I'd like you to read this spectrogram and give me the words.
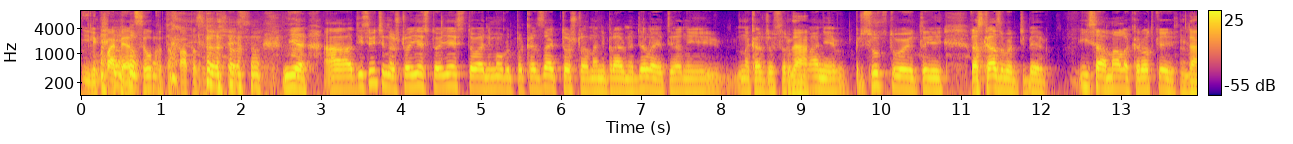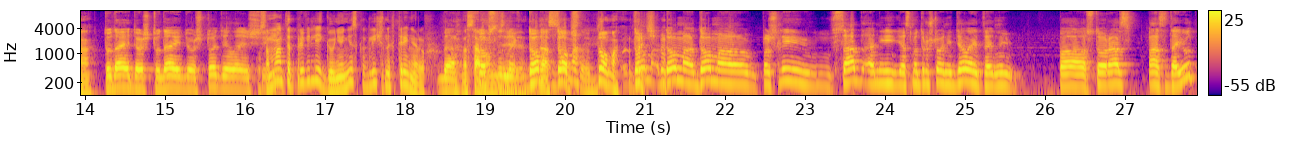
Или к папе отсылку, там папа защищается. Не, а действительно, что есть, то есть, то они могут показать то, что она неправильно делает, и они на каждом соревновании присутствуют и рассказывают тебе, Иса мало короткой, Да. туда идешь, туда идешь, что делаешь. У Саманты привилегия, у нее несколько личных тренеров. Да, на самом деле. Дома- да, дома- дома. Дома, дома, дома пошли в сад, они, я смотрю, что они делают, они по сто раз пас дают.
